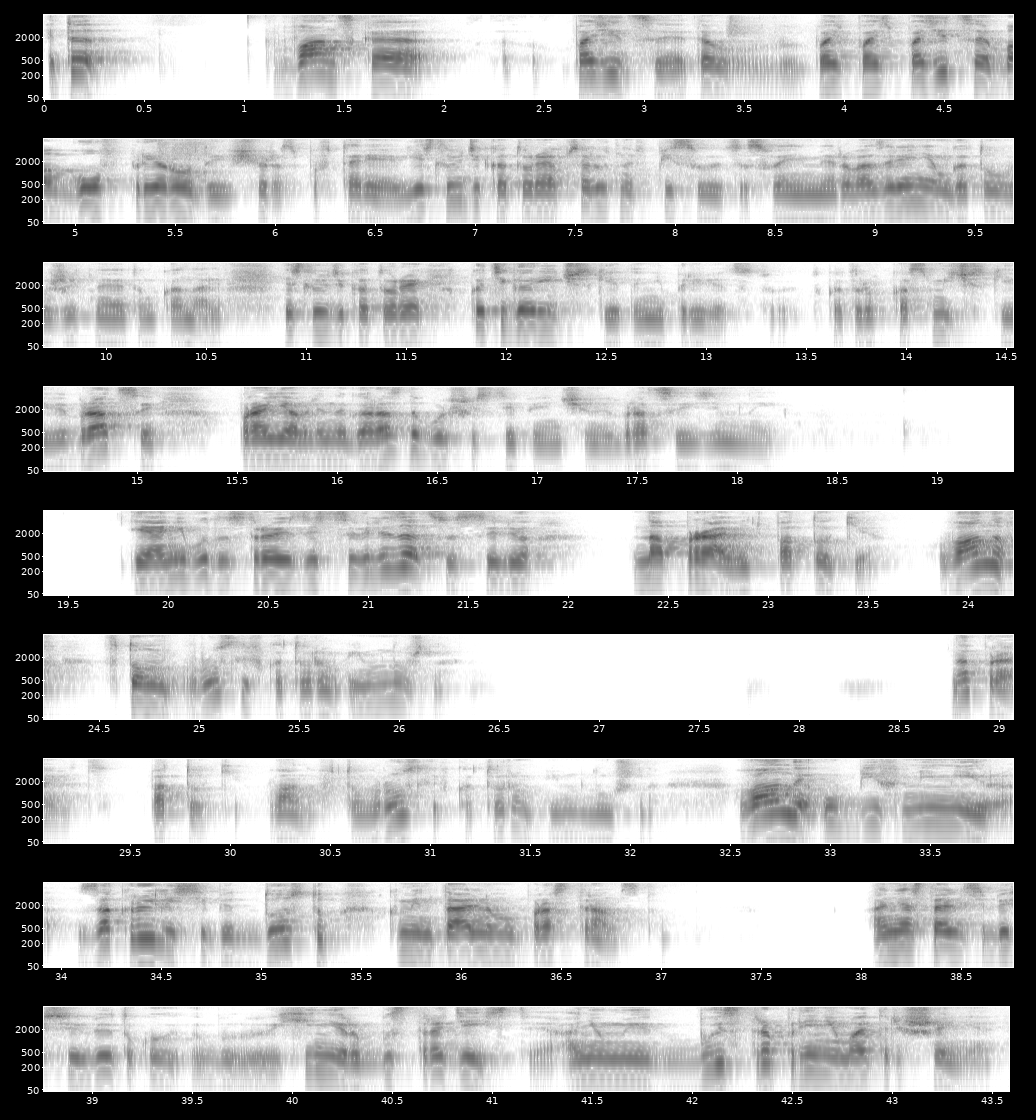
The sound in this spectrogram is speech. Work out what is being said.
Это ванская позиция, это позиция богов природы, еще раз повторяю. Есть люди, которые абсолютно вписываются своим мировоззрением, готовы жить на этом канале. Есть люди, которые категорически это не приветствуют, у которых космические вибрации проявлены гораздо большей степени, чем вибрации земные. И они будут строить здесь цивилизацию с целью направить потоки ванов в том русле, в котором им нужно направить потоки ванов в том русле, в котором им нужно. Ваны, убив Мимира, закрыли себе доступ к ментальному пространству. Они оставили себе, себе такой э, хинира быстродействия. Они умеют быстро принимать решения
